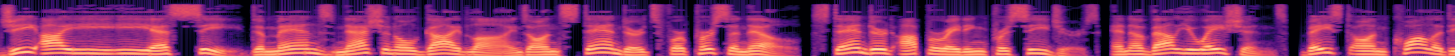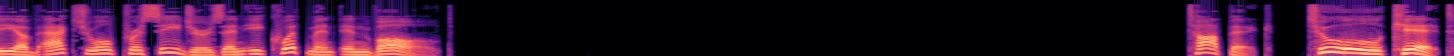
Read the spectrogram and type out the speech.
GIEESC demands national guidelines on standards for personnel, standard operating procedures, and evaluations, based on quality of actual procedures and equipment involved. Tool kit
